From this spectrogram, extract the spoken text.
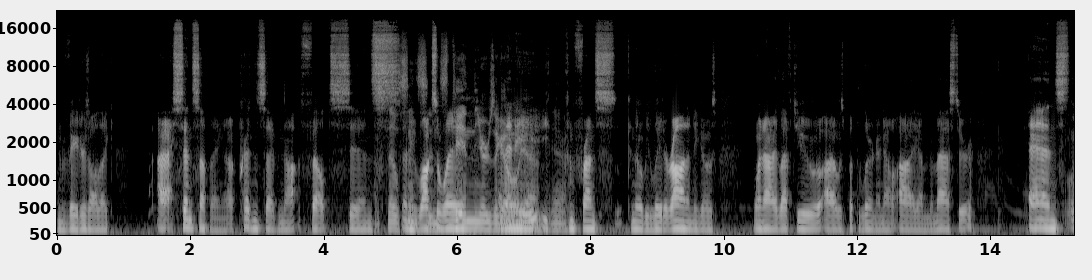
and Vader's all like, "I, I sense something, a presence I've not felt since," and he walks since away. ten years ago. and then he, yeah, he yeah. confronts Kenobi later on, and he goes, "When I left you, I was but the learner. Now I am the master." And Um,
